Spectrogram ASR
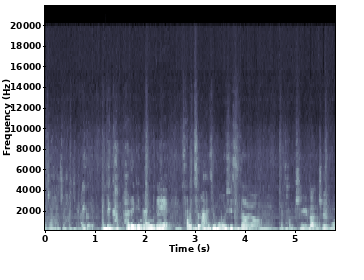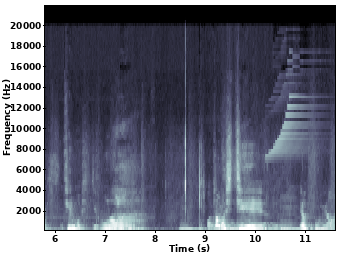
가자 가자 가자. 아, 이거 근데 가파르긴 한데 3층 아주 멋있어요. 3층이 난 제일 멋있어. 제일 멋있지. 우와. 엄청 멋있지. 여기 보면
